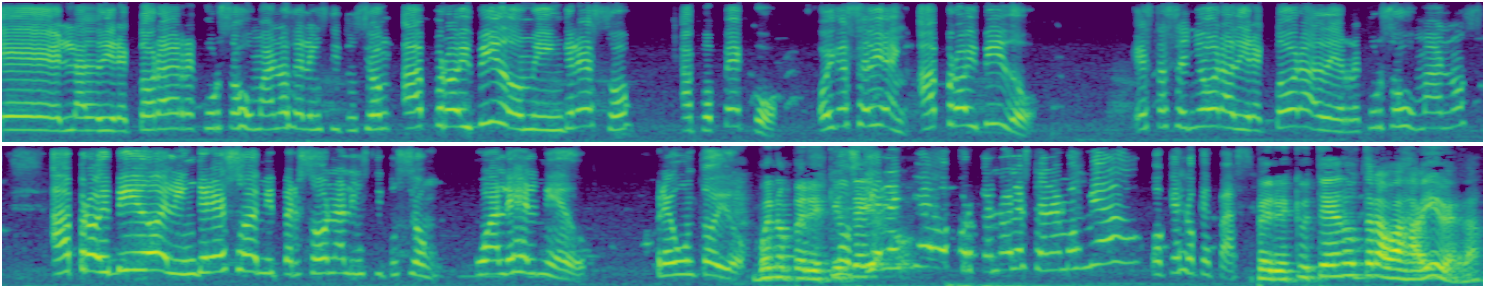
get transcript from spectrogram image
eh, la directora de recursos humanos de la institución ha prohibido mi ingreso a Copeco. Óigase bien, ha prohibido. Esta señora directora de recursos humanos ha prohibido el ingreso de mi persona a la institución. ¿Cuál es el miedo? Pregunto yo. Bueno, pero es que ¿Nos usted, tienen miedo porque no les tenemos miedo o qué es lo que pasa? pero es que usted no trabaja ahí, ¿verdad?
